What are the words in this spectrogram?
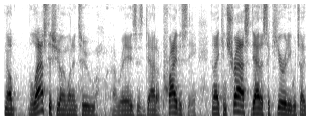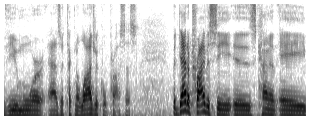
Now, the last issue I wanted to uh, raise is data privacy. And I contrast data security, which I view more as a technological process. But data privacy is kind of a,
